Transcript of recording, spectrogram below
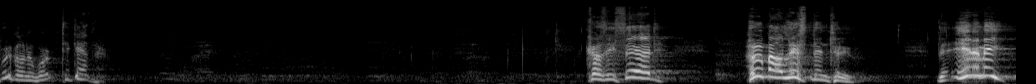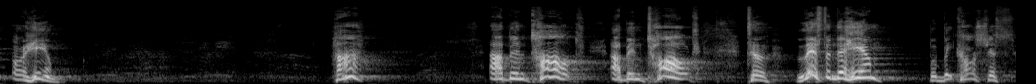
we're going to work together. Because he said, who am I listening to? The enemy or him? Huh? I've been taught, I've been taught to listen to him, but be cautious.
